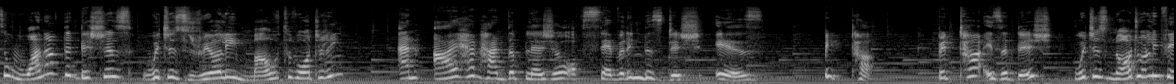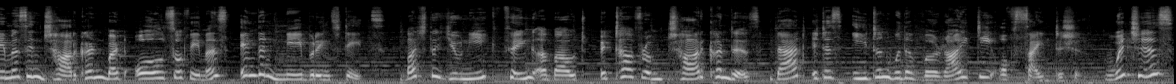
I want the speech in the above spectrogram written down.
So, one of the dishes which is really mouth watering, and I have had the pleasure of savoring this dish, is pitta. Pitta is a dish which is not only famous in Jharkhand but also famous in the neighboring states. But the unique thing about pitta from Jharkhand is that it is eaten with a variety of side dishes, which is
